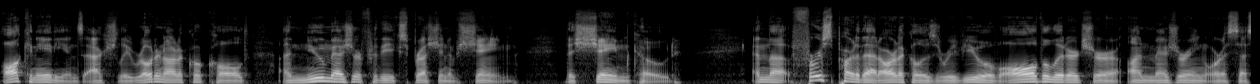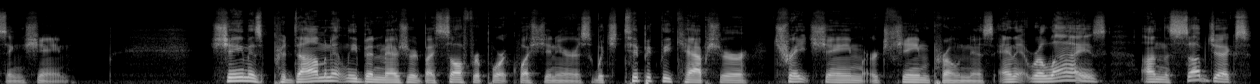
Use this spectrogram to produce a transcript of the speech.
all Canadians actually, wrote an article called A New Measure for the Expression of Shame, the Shame Code. And the first part of that article is a review of all the literature on measuring or assessing shame. Shame has predominantly been measured by self report questionnaires, which typically capture trait shame or shame proneness, and it relies on the subjects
